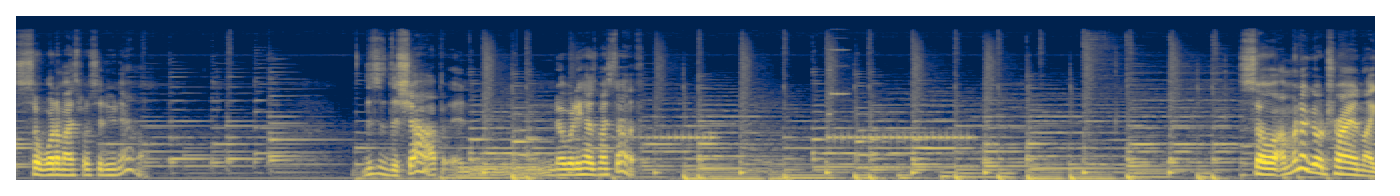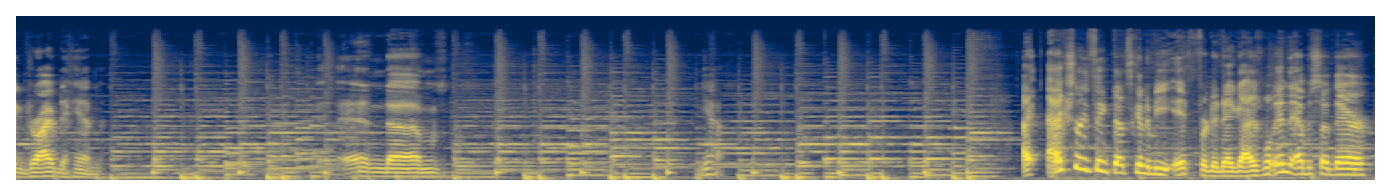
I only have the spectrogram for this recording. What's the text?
So what am I supposed to do now? This is the shop, and nobody has my stuff. So I'm gonna go try and like drive to him. And um actually think that's gonna be it for today, guys. We'll end the episode there.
